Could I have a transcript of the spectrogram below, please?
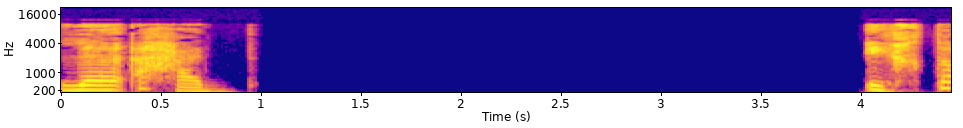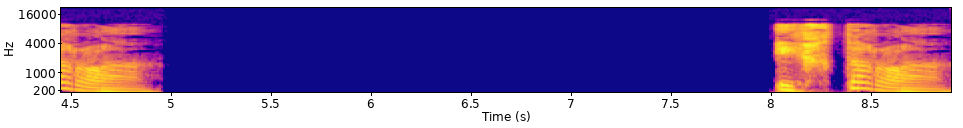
لا أحد. اخترع. اخترع.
